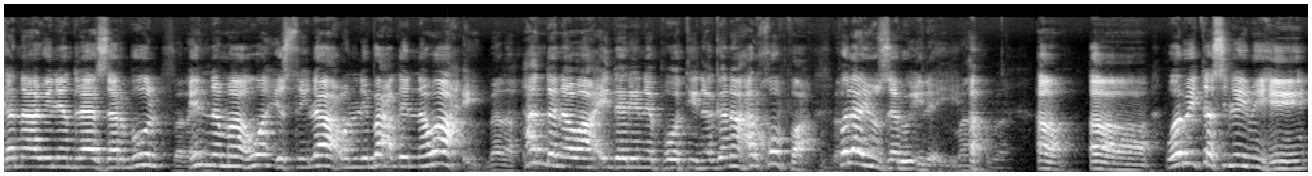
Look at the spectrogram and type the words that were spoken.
كناوي لندرا زربول. إنما هو اصطلاح لبعض النواحي. عند نواحي دارين بوتين جناح الخفة فلا ينزل إليه. آه آه, آه وبتسليمه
